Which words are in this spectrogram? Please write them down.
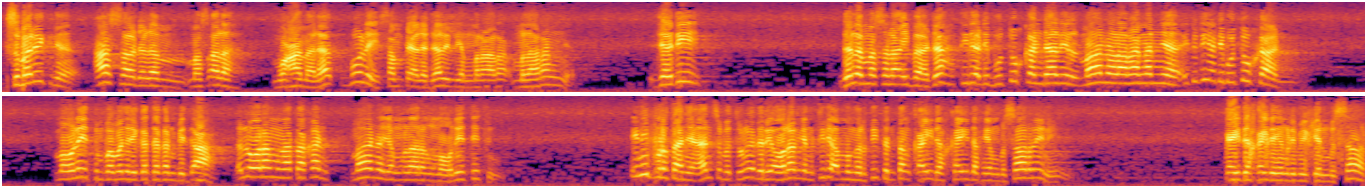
Sebaliknya, asal dalam masalah muamalat boleh sampai ada dalil yang melarangnya. Jadi dalam masalah ibadah tidak dibutuhkan dalil mana larangannya, itu tidak dibutuhkan. Maulid umpamanya dikatakan bid'ah. Lalu orang mengatakan, mana yang melarang maulid itu? Ini pertanyaan sebetulnya dari orang yang tidak mengerti tentang kaidah-kaidah yang besar ini kaidah-kaidah yang demikian besar.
